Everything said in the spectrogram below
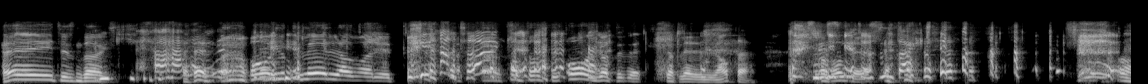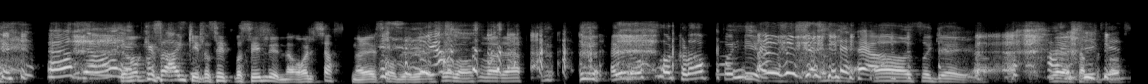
Hei, tusen takk. Å, gratulerer, Ann-Marit. ja, Takk! Fantastisk. Å, gratulerer. Gratulerer, Renate. Tusen takk. Oh. Ja, det, var Det var ikke så enkelt å sitte på sidelinja og holde kjeft når jeg så de reaksjonene. og Så bare Jeg vil også ha klapp på hyl! Ja, Ah, så gøy. Ja. Det er kjempeflott.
